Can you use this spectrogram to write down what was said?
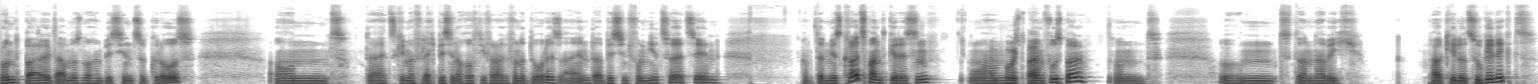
Rundball damals noch ein bisschen zu groß. Und da jetzt gehen wir vielleicht ein bisschen auch auf die Frage von der Doris ein, da ein bisschen von mir zu erzählen. Hab dann mir das Kreuzband gerissen. Und Fußball? Beim Fußball. Und, und dann habe ich ein paar Kilo zugelegt.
